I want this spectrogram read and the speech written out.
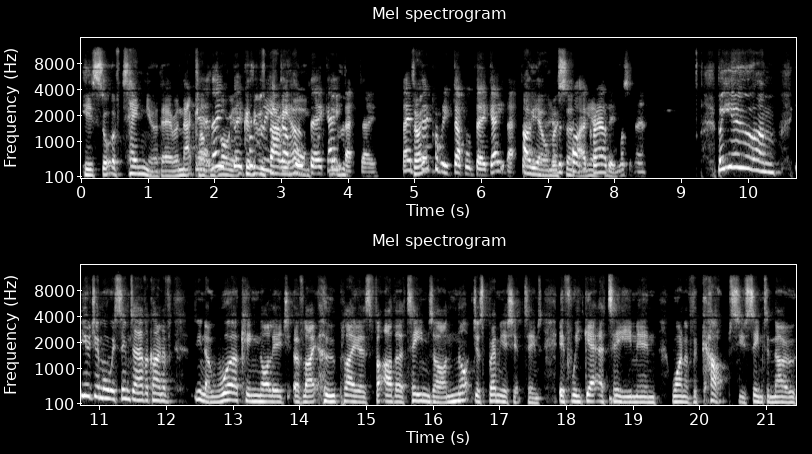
his sort of tenure there, and that club yeah, they, Orient they because it was probably Barry doubled Hearn. their gate was- that day. They, they probably doubled their gate that day. Oh, yeah, it almost was quite certainly, a yeah. crowd in, wasn't there? But you, um, you, Jim, always seem to have a kind of, you know, working knowledge of like who players for other teams are, not just Premiership teams. If we get a team in one of the cups, you seem to know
